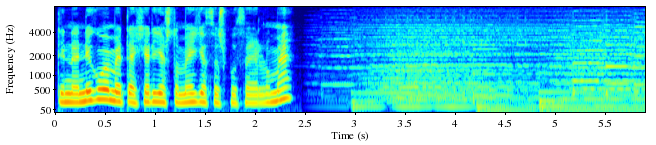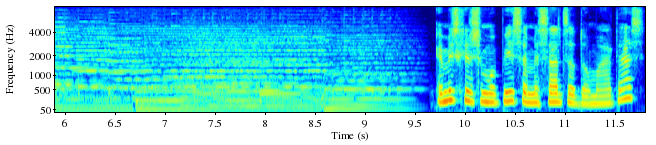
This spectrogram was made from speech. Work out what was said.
Την ανοίγουμε με τα χέρια στο μέγεθος που θέλουμε Εμείς χρησιμοποιήσαμε σάλτσα ντομάτας.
